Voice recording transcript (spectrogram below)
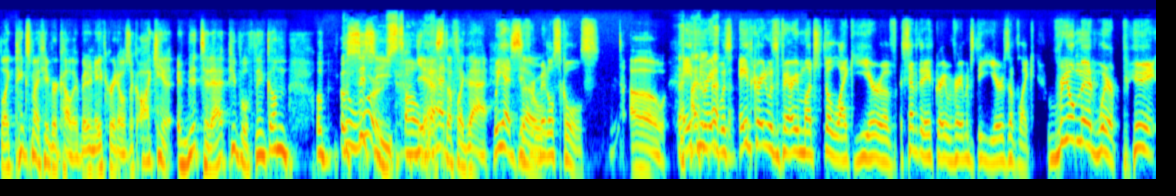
like pink's my favorite color. But in eighth grade, I was like, oh, I can't admit to that. People think I'm a, a sissy. worst. Oh, yeah, had- stuff like that. We had So- different middle schools. Oh, Eighth grade was eighth grade was very much the like year of seventh and eighth grade were very much the years of like real men wear pink.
